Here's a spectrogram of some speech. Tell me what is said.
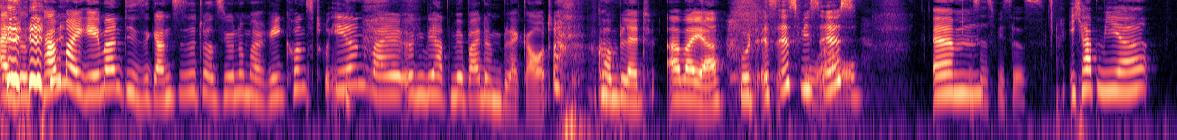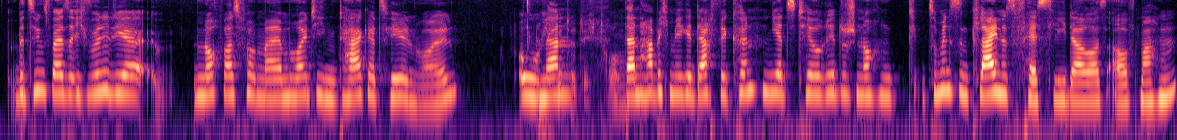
Also kann mal jemand diese ganze Situation nochmal rekonstruieren, weil irgendwie hatten wir beide einen Blackout. Komplett. Aber ja, gut, es ist, wie es Wow. ist. Ähm, Es ist, wie es ist. Ich habe mir, beziehungsweise ich würde dir noch was von meinem heutigen Tag erzählen wollen. Oh, ich dann- bitte dich drum. Dann habe ich mir gedacht, wir könnten jetzt theoretisch noch ein, zumindest ein kleines Festli daraus aufmachen.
